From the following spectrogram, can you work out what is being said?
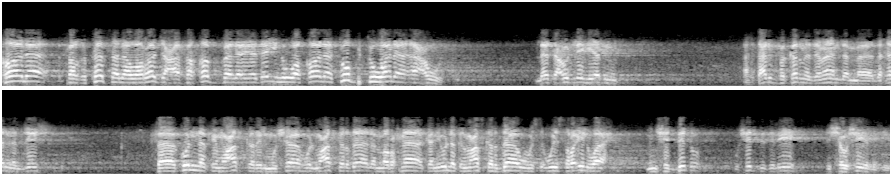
قال فاغتسل ورجع فقبل يديه وقال تبت ولا أعود. لا تعود ليه يا ابني؟ تعرف فكرنا زمان لما دخلنا الجيش فكنا في معسكر المشاه والمعسكر ده لما رحناه كان يقول لك المعسكر ده وإسرائيل واحد من شدته. وشدة الايه؟ الشوشية اللي فيه.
